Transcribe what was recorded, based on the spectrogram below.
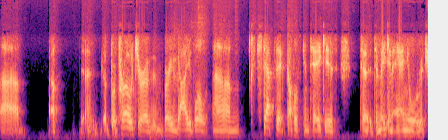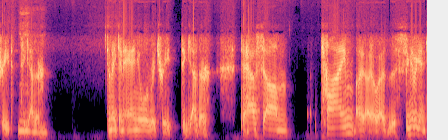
Uh, uh, approach or a very valuable um, step that couples can take is to, to make an annual retreat together. To make an annual retreat together. To have some time, a, a, significant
